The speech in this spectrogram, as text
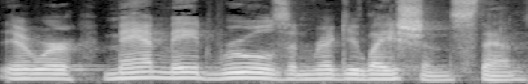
There were man made rules and regulations then.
